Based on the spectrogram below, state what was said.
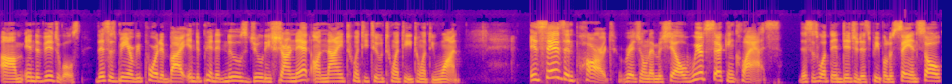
um, individuals. This is being reported by Independent News Julie Charnett on 922 2021. It says in part, Reginald and Michelle, we're second class. This is what the indigenous people are saying. So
